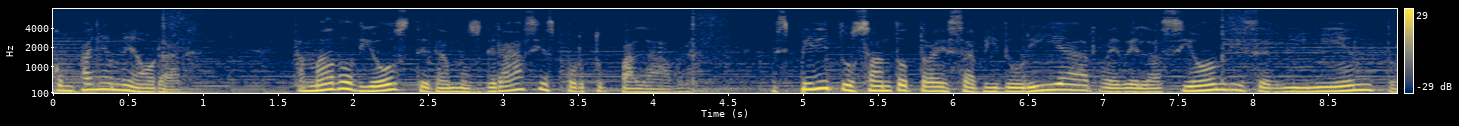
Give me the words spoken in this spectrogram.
Acompáñame a orar. Amado Dios, te damos gracias por tu palabra. Espíritu Santo trae sabiduría, revelación, discernimiento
